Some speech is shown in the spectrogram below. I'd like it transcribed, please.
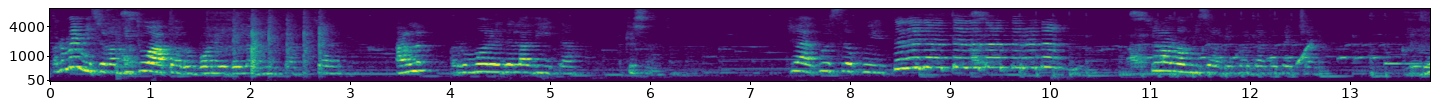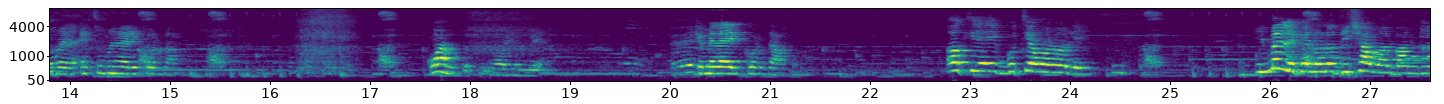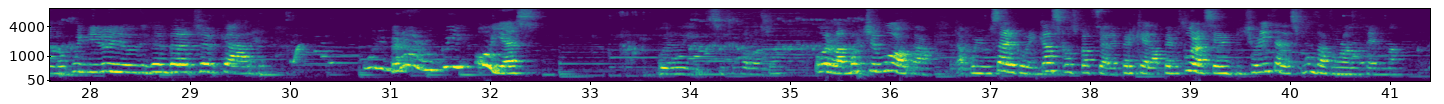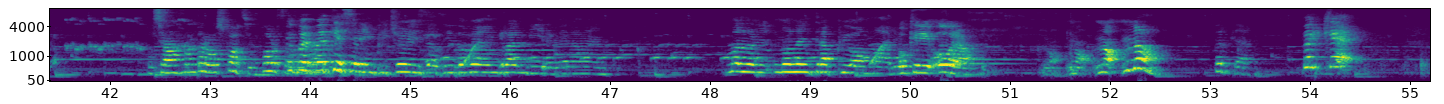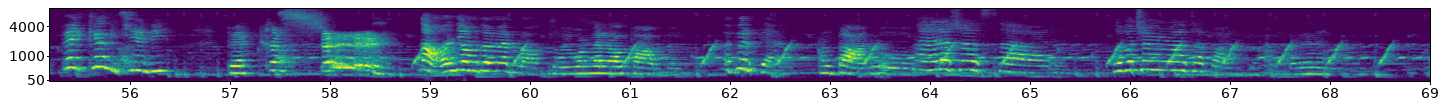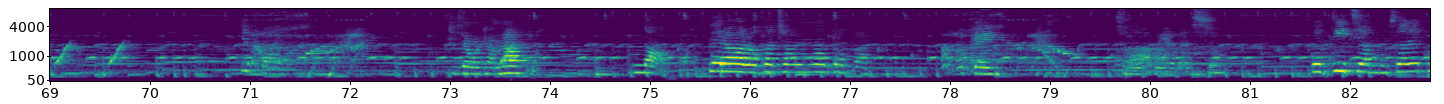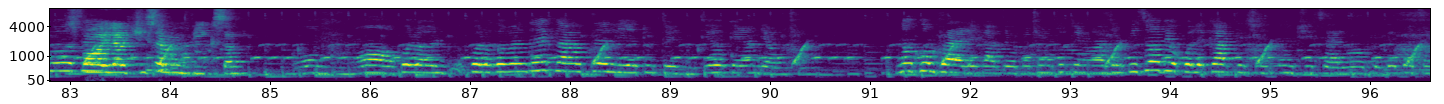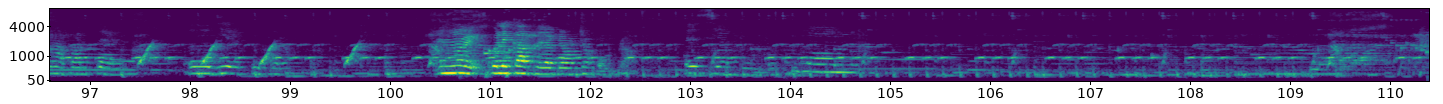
Ormai mi sono abituato al rumore della vita. Cioè, Al. al rumore della vita. Che senso? Cioè, questo qui. Solo non mi sono ricordato che c'è. E tu me, e tu me l'hai ricordato. Quanto ti voglio bene. Che me l'hai ricordato. Ok, buttiamolo lì. Il bello è che non lo diciamo al bambino, quindi lui lo deve andare a cercare. Vuoi liberarlo qui? Oh yes! Poi lui si fa da solo. Ora la borsa è vuota, la puoi usare come casco spaziale perché l'apertura si è rimpicciolita ed è spuntata una antenna. Possiamo affrontare lo spazio, forza! E poi perché si è rimpicciolita? Si doveva ingrandire, veramente. Ma non, non entra più a Mario. Ok, ora. No, no, no, no! Perché? Perché? Perché mi chiedi? Perché sì! No, andiamo da Merlot. Dovevo andare al pub. E perché? Al bar o... Eh, lasciala stare. Lo facciamo in un'altra parte. Eh, Che fai? Ci siamo già andati. No, però lo facciamo in un'altra parte. Ok. Sono qui adesso. Col tizio annusa le cose. Spoiler, ci serve un pixel. Oh no, quello, quello che vende le carte lì è tutto inutile. Ok, andiamocene. Non comprare le carte, lo facciamo tutto in un altro episodio. Quelle carte ci- non ci servono perché questa è una parte eh, di recupero. E noi quelle carte le abbiamo già comprate. Eh sì, appunto. Lol.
